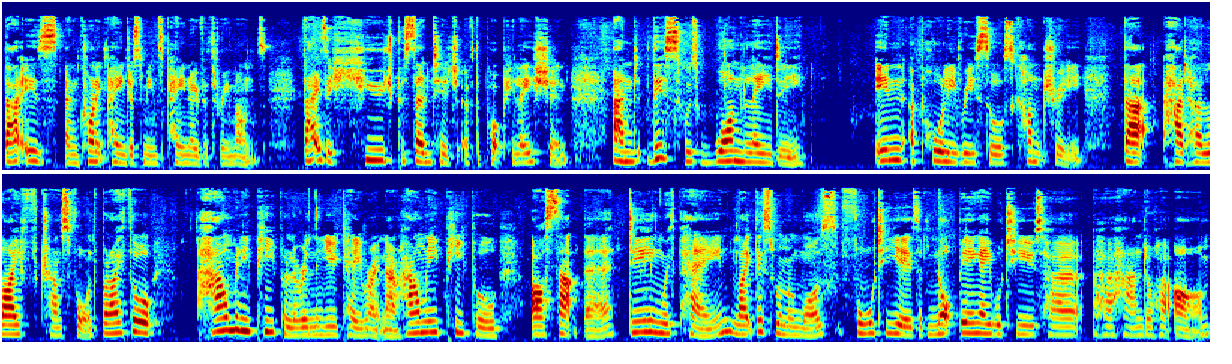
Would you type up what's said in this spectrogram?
that is, and chronic pain just means pain over three months. That is a huge percentage of the population. And this was one lady in a poorly resourced country that had her life transformed. But I thought, how many people are in the UK right now? How many people are sat there dealing with pain, like this woman was, 40 years of not being able to use her, her hand or her arm?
